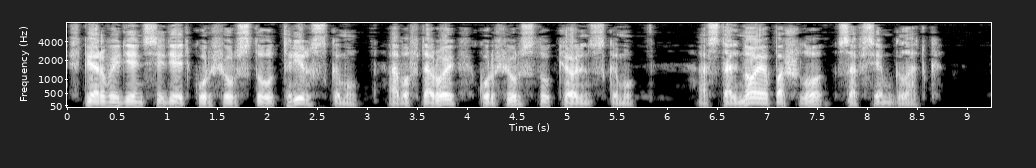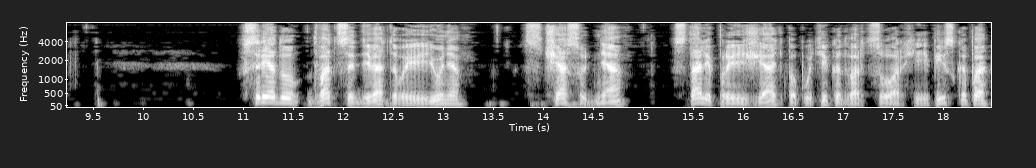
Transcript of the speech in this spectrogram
в первый день сидеть курфюрсту Трирскому, а во второй — курфюрсту Кёльнскому. Остальное пошло совсем гладко. В среду, 29 июня, с часу дня, стали проезжать по пути ко дворцу архиепископа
